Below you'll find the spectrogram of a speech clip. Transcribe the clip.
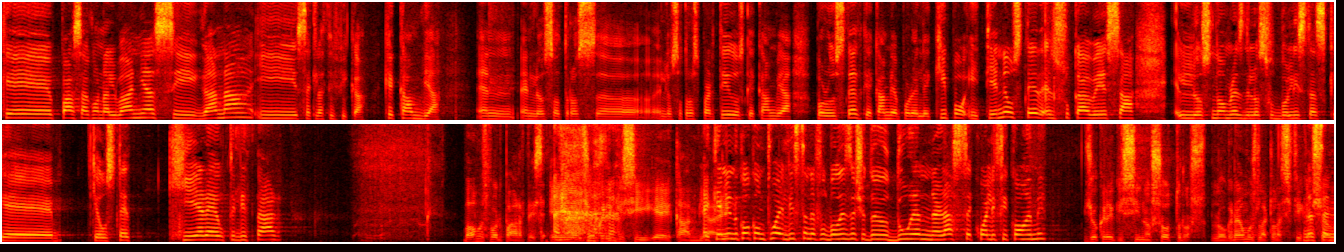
¿qué pasa con Albania si gana y se clasifica? ¿Qué cambia en, en los otros, eh, en los otros partidos? ¿Qué cambia por usted? ¿Qué cambia por el equipo? ¿Y tiene usted en su cabeza los nombres de los futbolistas que, que usted quiere utilizar? Vamos por partes. Eh, yo creo que sí, eh, cambia. E keni në kokën tuaj listën e futbollistëve që do ju duhen në rast se kualifikohemi? Yo creo que si nosotros logramos la clasificación,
